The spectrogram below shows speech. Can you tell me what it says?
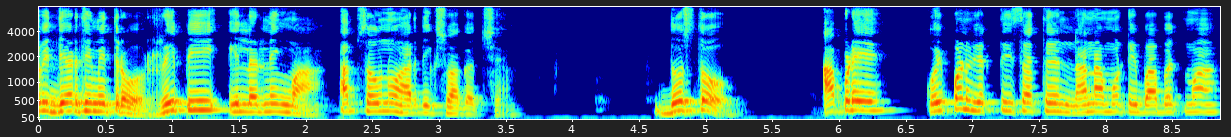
વિદ્યાર્થી મિત્રો, રીપી ઈ લર્નિંગમાં આપ સૌનું હાર્દિક સ્વાગત છે. દોસ્તો, આપણે કોઈપણ વ્યક્તિ સાથે નાના મોટી બાબતમાં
